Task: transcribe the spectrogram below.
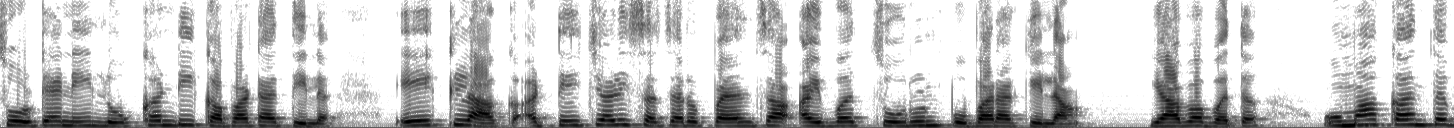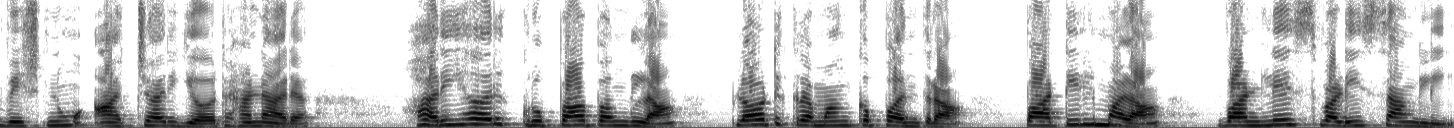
चोरट्याने लोखंडी कपाटातील एक लाख अठ्ठेचाळीस हजार रुपयांचा ऐवज चोरून पोबारा केला. याबाबत उमाकांत विष्णू आचार्य राहणार. हरिहर कृपा बंगला प्लॉट क्रमांक पंधरा पाटील मळा वांडलेसवाडी सांगली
